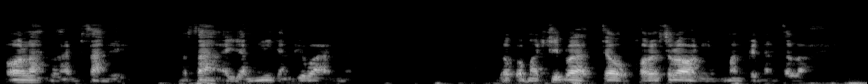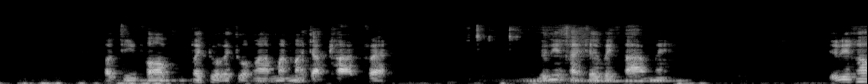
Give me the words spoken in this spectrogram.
เพราะร่างกายสร้างเองมาสร้างไอ้อย่างนี้อย่างที่ว่าเนี่ยเราก็มาคิดว่าเจ้าคอเลสเตอรอลนี่มันเป็นอันตรายพอจริงพอไปตรวจไปตรวจมามันมาจากทานแฟตเดี๋ยวนี้ใครเคยไปตามไหมเดี๋ยวนี้เขา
